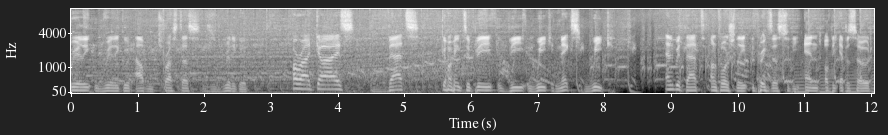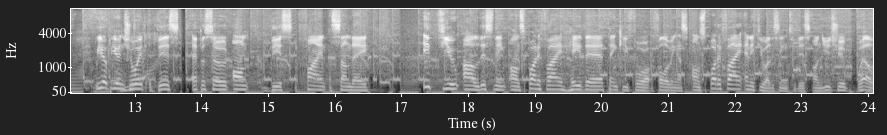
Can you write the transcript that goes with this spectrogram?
really, really good album. Trust us, this is really good. Alright, guys, that's going to be the week next week. And with that, unfortunately, it brings us to the end of the episode. We hope you enjoyed this episode on this fine Sunday. If you are listening on Spotify, hey there, thank you for following us on Spotify. And if you are listening to this on YouTube, well,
